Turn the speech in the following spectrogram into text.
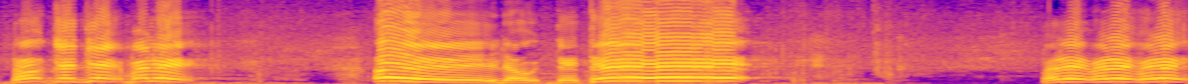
Daud tetek balik. Hei, Daud tetek. Balik, balik, balik.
